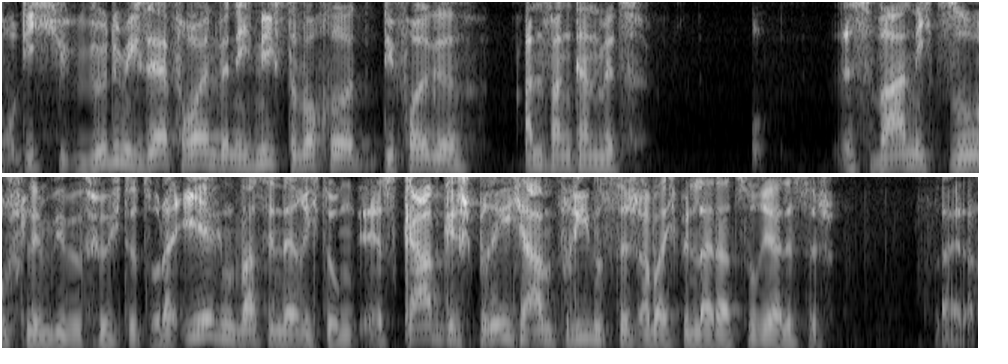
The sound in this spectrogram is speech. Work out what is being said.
Und ich würde mich sehr freuen, wenn ich nächste Woche die Folge anfangen kann mit es war nicht so schlimm wie befürchtet oder irgendwas in der Richtung. Es gab Gespräche am Friedenstisch, aber ich bin leider zu realistisch. Leider.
